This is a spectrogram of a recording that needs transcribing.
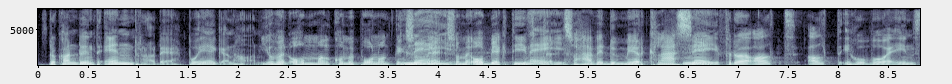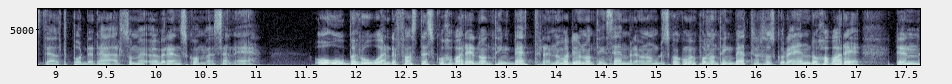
Så då kan du inte ändra det på egen hand. Jo men om man kommer på någonting som Nej. är, som är objektivt Nej. så här är du mer classy. Nej, för då är allt, allt i huvudet inställt på det där som överenskommelsen är. Och oberoende fast det skulle ha varit någonting bättre, nu var det ju någonting sämre, men om du ska komma på någonting bättre så skulle det ändå ha varit den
